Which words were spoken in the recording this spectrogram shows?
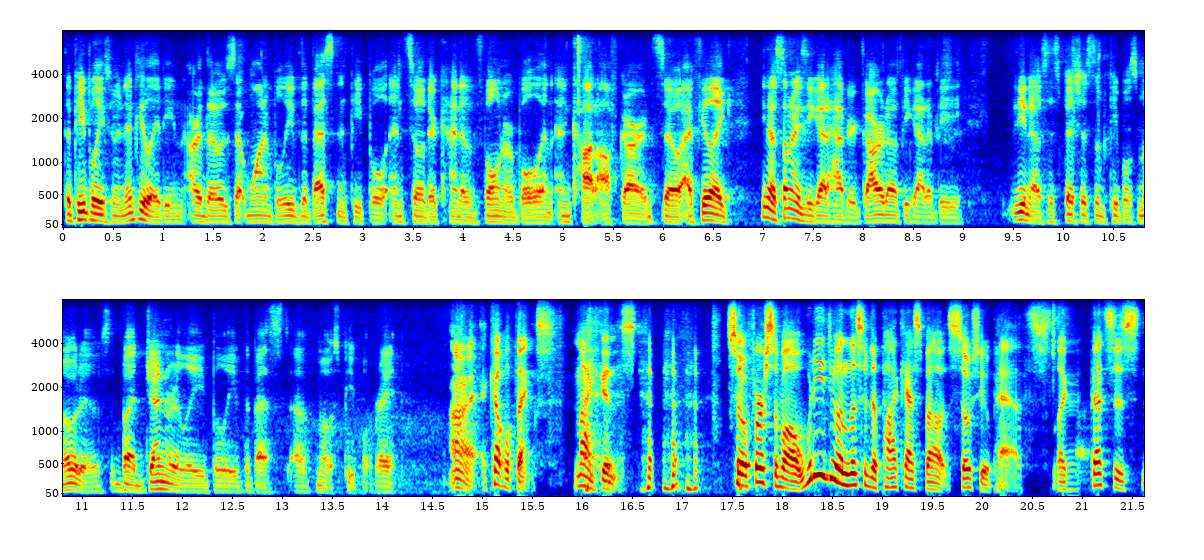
the people he's manipulating are those that want to believe the best in people and so they're kind of vulnerable and, and caught off guard. So i feel like you know sometimes you got to have your guard up you got to be you know suspicious of people's motives but generally believe the best of most people right? All right a couple things. My goodness. So first of all, what are you doing listening to podcasts about sociopaths? Like that's just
